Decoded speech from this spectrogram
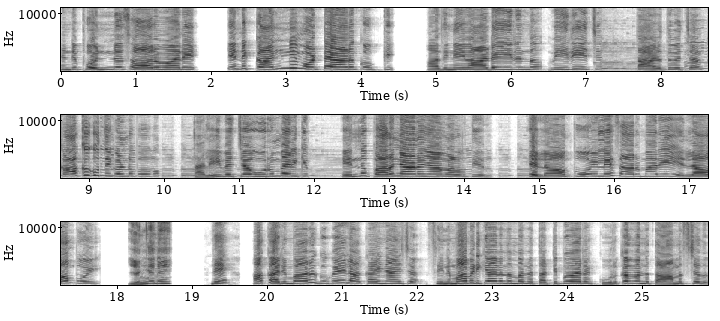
എന്റെ പൊന്നു സാറുമാരെ എന്റെ കന്നി മുട്ടയാണ് കൊക്കി. അതിനെ അടയിരുന്നു വിരിയിച്ച് താഴത്ത് വെച്ചാൽ കാക്ക കുത്തിക്കൊണ്ടു പോകും. തലയിൽ വെച്ചാൽ ഉറുമ്പരിക്കും. എന്ന് പറഞ്ഞാണ് ഞാൻ വളർത്തിയത്. എല്ലാം പോയില്ലേ സാറുമാരെ? എല്ലാം പോയി. എങ്ങനെ? ദേ ആ കരിമ്പാറ ഗുഹയിലാ കഴിഞ്ഞ ആഴ്ച സിനിമ പിടിക്കാനെന്നും പറഞ്ഞ തട്ടിപ്പുകാരൻ കുറുക്കം വന്ന് താമസിച്ചത്.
